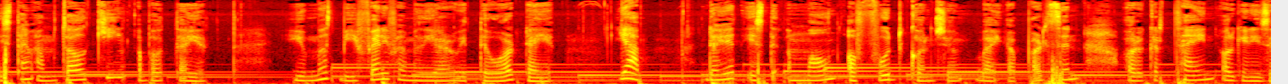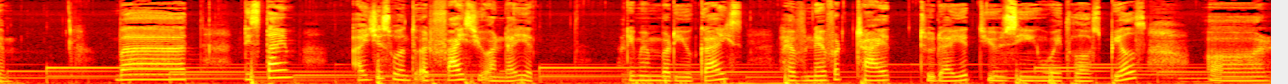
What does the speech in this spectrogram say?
this time I'm talking about diet. You must be very familiar with the word diet. Yup, diet is the amount of food consumed by a person or a certain organism. But this time, I just want to advise you on diet. Remember, you guys have never tried to diet using weight loss pills or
